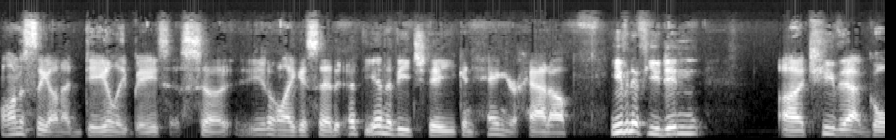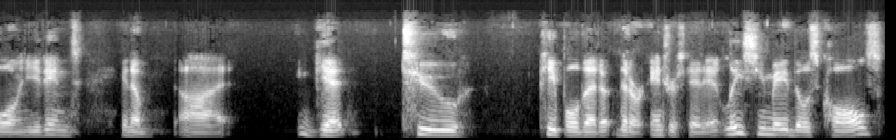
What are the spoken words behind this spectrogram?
honestly on a daily basis. So, you know, like I said, at the end of each day, you can hang your hat up, even if you didn't uh, achieve that goal and you didn't, you know, uh, get to people that that are interested. At least you made those calls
